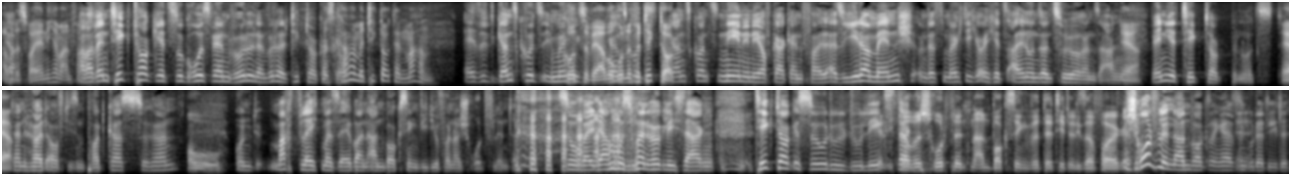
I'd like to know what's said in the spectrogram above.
Aber ja. das war ja nicht am Anfang. Aber wenn TikTok jetzt so groß werden würde, dann würde halt TikTok Was kann man mit TikTok denn machen? Also ganz kurz, ich möchte Kurze Werberunde ganz für kurz, TikTok. Ganz kurz, nee, nee, nee, auf gar keinen Fall. Also jeder Mensch, und das möchte ich euch jetzt allen unseren Zuhörern sagen, Ja. wenn ihr TikTok benutzt, Ja. dann hört auf, diesen Podcast zu hören. Oh. Und macht vielleicht mal selber ein Unboxing-Video von einer Schrotflinte. so, weil da muss man wirklich sagen, TikTok ist so, du, du legst Ich da glaube, Schrotflinten-Unboxing wird der Titel dieser Folge. Schrotflinten-Unboxing, ist ein guter Titel.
